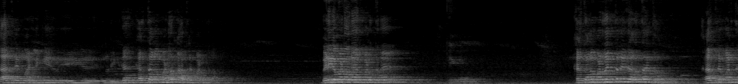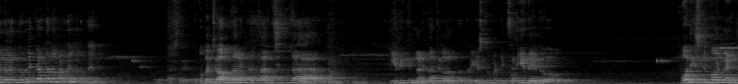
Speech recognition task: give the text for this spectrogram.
ರಾತ್ರಿ ಮಾಡಲಿಕ್ಕೆ ನೋಡಿ ಈಗ ಕಲ್ತನ ಮಾಡೋರು ರಾತ್ರಿ ಮಾಡ್ತಾರೆ. ಬೆಳಿಗ್ಗೆ ಮಾಡೋರು ಯಾರು ಮಾಡ್ತಾರೆ? ಕಲ್ತನ ಮಾಡ್ದಂತಾನೆ ಇದು ಅರ್ಥ ಆಯ್ತು. ರಾತ್ರಿ ಮಾಡ್ತಿದ್ದಾರೆ ಅಂತಂದ್ರೆ ಕಲ್ತನ ಮಾಡ್ದಂಗೆ ಒಬ್ಬ ಜವಾಬ್ದಾರಿಯಿಂದ ಸಾಧಿಸಿದ್ದ ಈ ರೀತಿ ನಡ್ಕೊತಿರುವಂಥದ್ದು ಎಷ್ಟು ಮಟ್ಟಿಗೆ ಸರಿ ಇದೆ ಇದು? ಪೊಲೀಸ್ ಡಿಪಾರ್ಟ್ಮೆಂಟ್.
